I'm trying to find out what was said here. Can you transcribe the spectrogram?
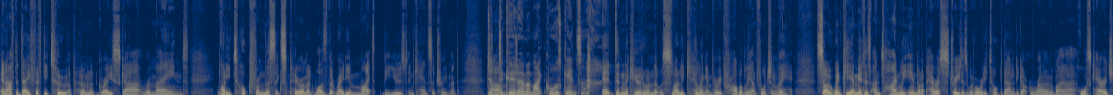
and after day 52, a permanent grey scar remained. what he took from this experiment was that radium might be used in cancer treatment. Didn't um, occur to him it might cause cancer? It didn't occur to him that it was slowly killing him, very probably, unfortunately. So when Pierre met his untimely end on a Paris street, as we've already talked about it, he got run over by a horse carriage.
